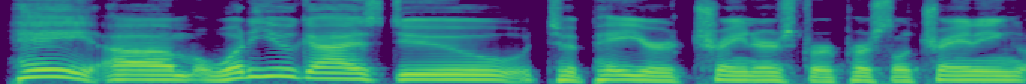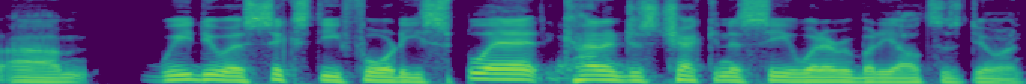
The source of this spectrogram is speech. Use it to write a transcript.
"Hey, um, what do you guys do to pay your trainers for personal training?" Um, we do a 60-40 split, kind of just checking to see what everybody else is doing.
